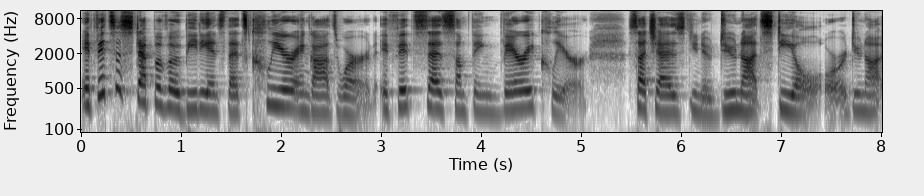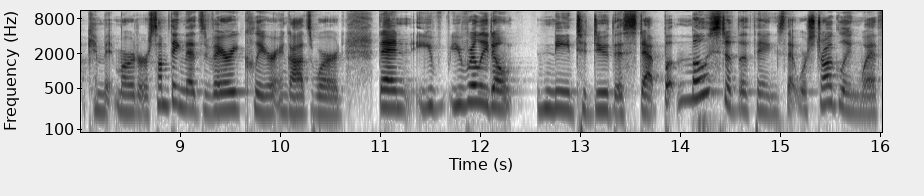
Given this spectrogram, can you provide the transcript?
If it's a step of obedience that's clear in God's word, if it says something very clear, such as, you know, do not steal or do not commit murder, something that's very clear in God's word, then you you really don't need to do this step. But most of the things that we're struggling with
